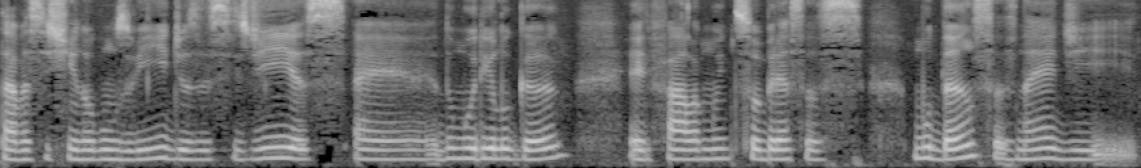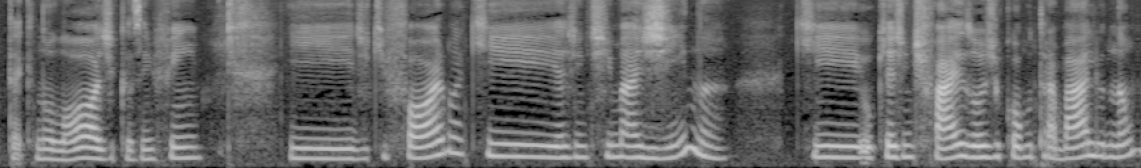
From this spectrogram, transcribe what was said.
Estava assistindo alguns vídeos esses dias é, do Murilo Gun. Ele fala muito sobre essas mudanças, né, de tecnológicas, enfim, e de que forma que a gente imagina que o que a gente faz hoje como trabalho não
